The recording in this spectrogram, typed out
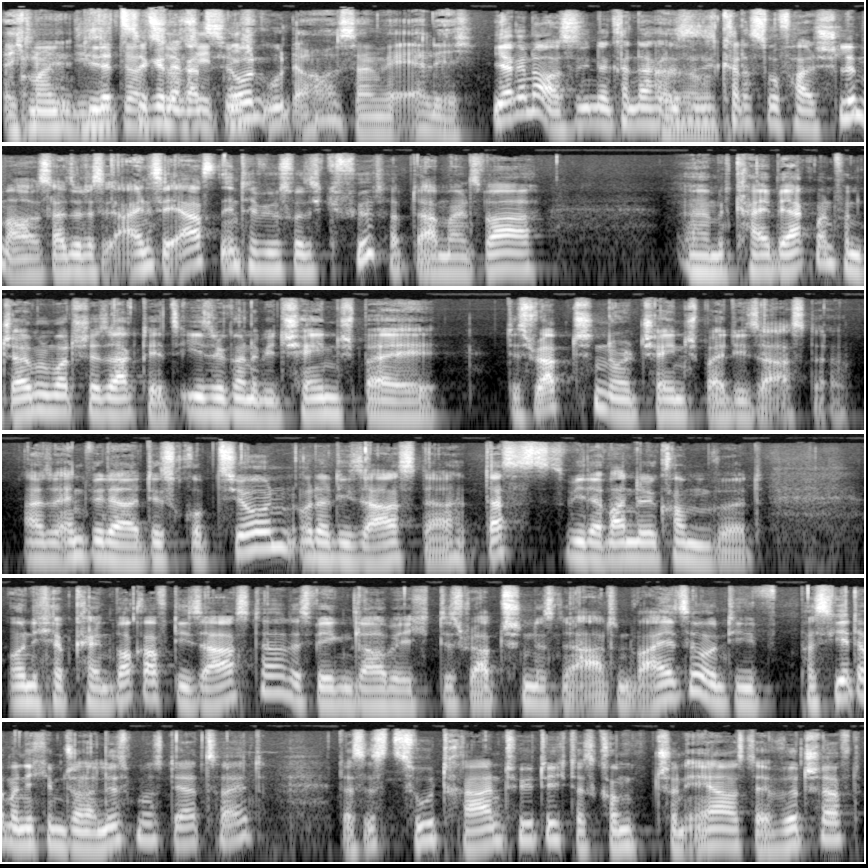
ich meine, die, die letzte Generation sieht nicht gut aus, seien wir ehrlich. Ja, genau. Es sieht, also. sieht katastrophal schlimm aus. Also das eines der ersten Interviews, was ich geführt habe damals, war äh, mit Kai Bergmann von German Watch, der sagte, it's either going to be changed by Disruption or Change by Disaster. Also entweder Disruption oder Disaster. Das ist, wie der Wandel kommen wird. Und ich habe keinen Bock auf Disaster, deswegen glaube ich, Disruption ist eine Art und Weise und die passiert aber nicht im Journalismus derzeit. Das ist zu trantütig, das kommt schon eher aus der Wirtschaft.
